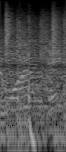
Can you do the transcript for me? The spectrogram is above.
I want to take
